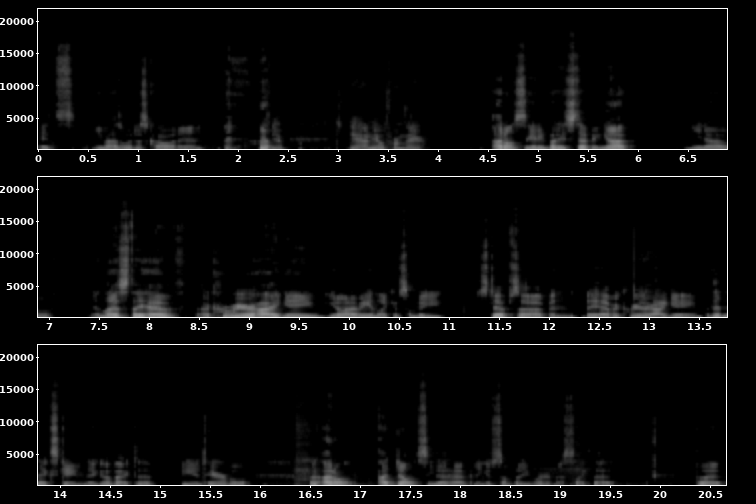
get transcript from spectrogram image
it's you might as well just call it in. Yep, it's downhill from there. I don't see anybody stepping up, you know, unless they have a career high game. You know what I mean? Like if somebody steps up and they have a career Yeah. high game, the next game they go back to being terrible. But I don't I don't see that happening if somebody were to miss like that. But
